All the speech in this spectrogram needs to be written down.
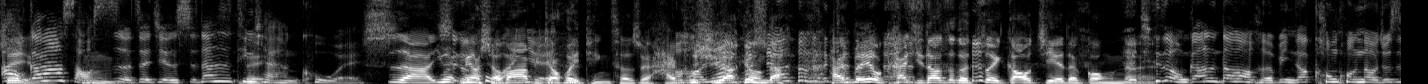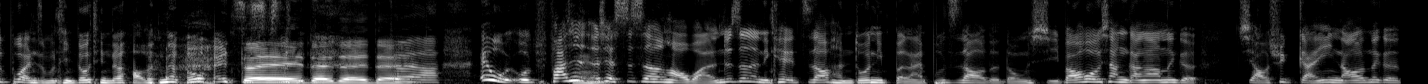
啊，我刚刚扫视了这件事，但是听起来很酷哎。是啊，因为没有小巴比较会停车，所以 还不需要用到，还没有开启到这个最高阶的功能。其实我们刚刚是到那种河边，你知道空旷到就是不管你怎么停都停得好的那个位置。对对对对。对啊，哎，我我发现，而且试车很好玩，就真的你可以知道很多你本来不知道的东西，包括像刚刚那个脚去感应，然后那个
